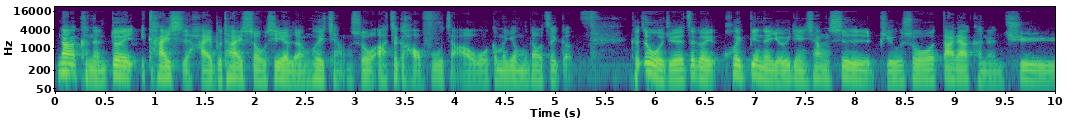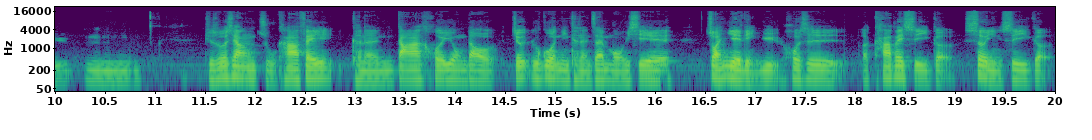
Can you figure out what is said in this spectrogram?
那可能对一开始还不太熟悉的人会讲说啊，这个好复杂，我根本用不到这个。可是我觉得这个会变得有一点像是，比如说大家可能去，嗯，比如说像煮咖啡，可能大家会用到，就如果你可能在某一些专业领域，或是呃，咖啡是一个，摄影是一个。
